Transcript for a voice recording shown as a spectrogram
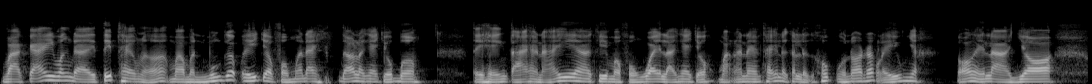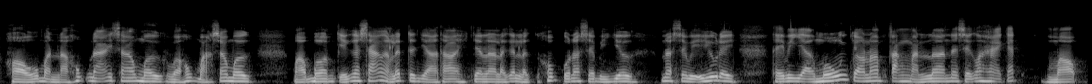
Và cái vấn đề tiếp theo nữa mà mình muốn góp ý cho phụng ở đây, đó là ngay chỗ bơm. Thì hiện tại hồi nãy à, khi mà phụng quay lại ngay chỗ hút mặt, anh em thấy là cái lực hút của nó rất là yếu nha có nghĩa là do hồ của mình là hút đáy 60 và hút mặt 60 mà bơm chỉ có 6 lít trên giờ thôi, cho nên là cái lực hút của nó sẽ bị dư, nó sẽ bị yếu đi. Thì bây giờ muốn cho nó tăng mạnh lên, nó sẽ có hai cách. Một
